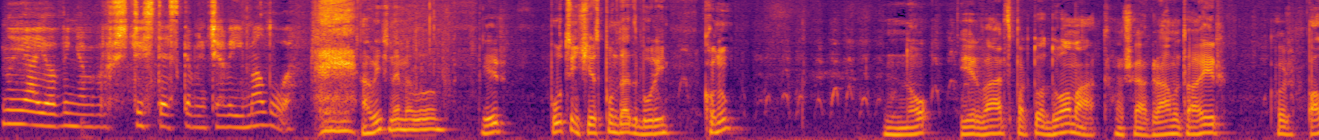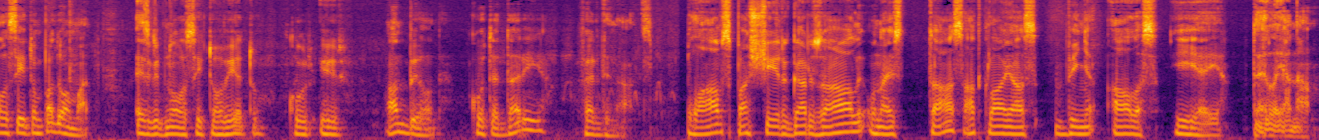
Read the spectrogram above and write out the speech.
Nu jā, jo viņam var šķisties, ka viņš arī melo. A, viņš nemelo. Ir puciņš iespundēts būrī. Ko nu? Nu, ir vērts par to domāt. Un šajā grāmatā ir, kur palasīt un padomāt. Es gribu nolasīt to vietu, kur ir atbilde. Ko te darīja Ferdinands? Plāvs pašķīra garu zāli, un aiz tās atklājās viņa alas ieeja tēlēnām.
